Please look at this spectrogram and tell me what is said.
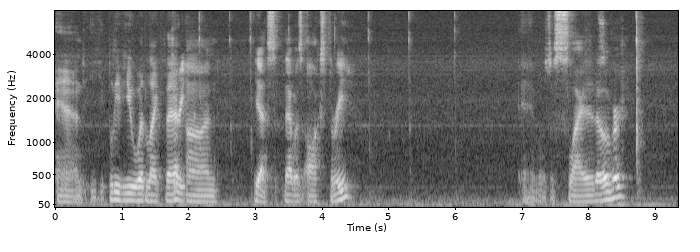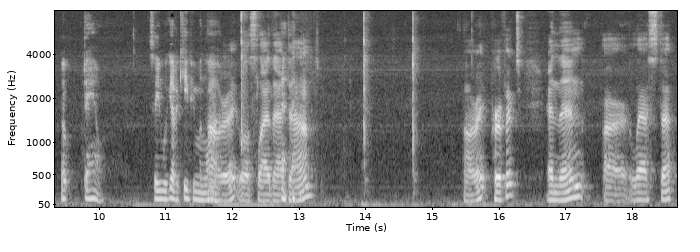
And I believe you would like that Three. on, yes, that was aux 3. And we'll just slide it over. Oh, damn. See, we got to keep him in line. All right, we'll slide that down. All right, perfect. And then our last step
